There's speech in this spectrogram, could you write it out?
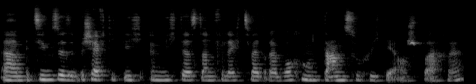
Äh, beziehungsweise beschäftige ich mich das dann vielleicht zwei, drei Wochen und dann suche ich die Aussprache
